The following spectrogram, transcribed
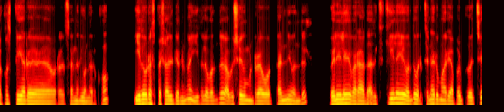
அகஸ்தியர் ஒரு சன்னதி ஒன்று இருக்கும். இதோட ஸ்பெஷாலிட்டி என்னென்னா இதில் வந்து அபிஷேகம் பண்ணுற ஒரு தண்ணி வந்து வெளியிலேயே வராது. அதுக்கு கீழேயே வந்து ஒரு கிணறு மாதிரி அமைப்பு வச்சு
